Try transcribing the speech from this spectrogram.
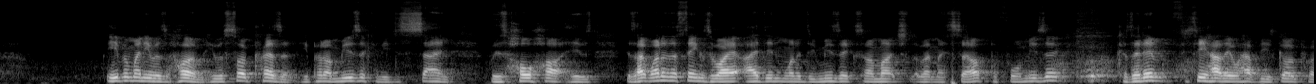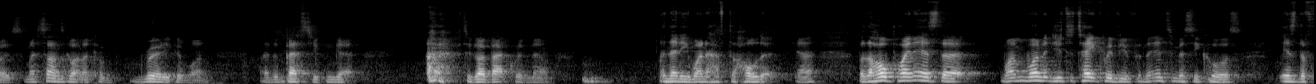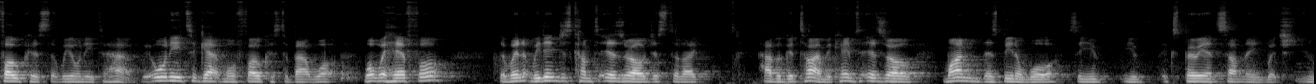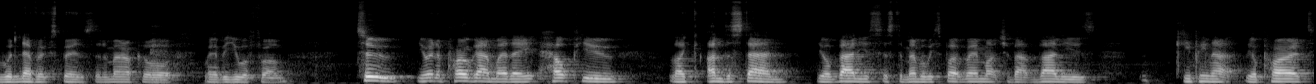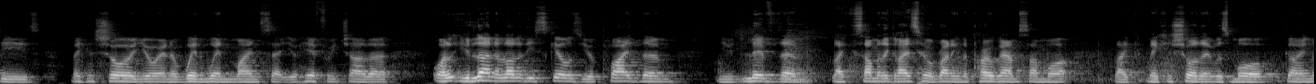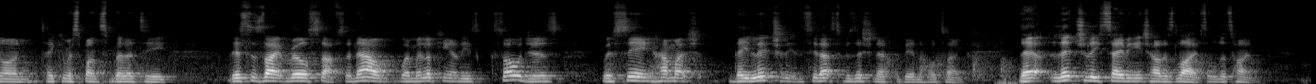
even when he was home, he was so present. He put on music and he just sang with his whole heart. He was, it's like one of the things why I didn't want to do music so much about myself before music, because I didn't see how they all have these GoPros. My son's got like a really good one, like the best you can get to go back with now, and then he won't have to hold it. Yeah, but the whole point is that what I wanted you to take with you from the intimacy course is the focus that we all need to have. We all need to get more focused about what what we're here for. That we we didn't just come to Israel just to like have a good time. We came to Israel. One, there's been a war, so you've you've experienced something which you would never experience in America or wherever you were from. Two, you're in a program where they help you like understand your value system. Remember, we spoke very much about values, keeping that your priorities, making sure you're in a win-win mindset. You're here for each other. Well, you learn a lot of these skills. You applied them. You live them. Like some of the guys who are running the program, somewhat like making sure there was more going on, taking responsibility. This is like real stuff. So now, when we're looking at these soldiers, we're seeing how much they literally see. That's the position they have to be in the whole time. They're literally saving each other's lives all the time.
